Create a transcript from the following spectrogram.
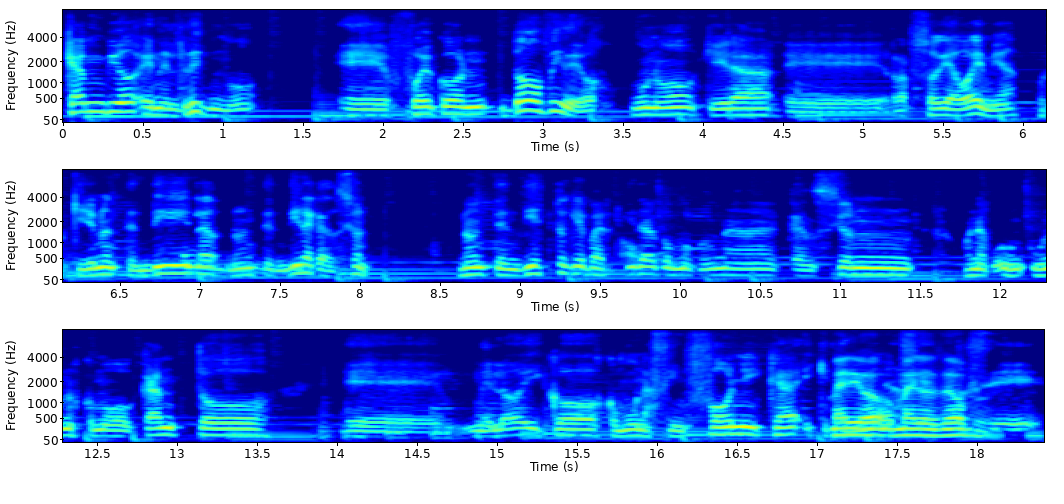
cambio en el ritmo eh, fue con dos videos. Uno que era eh, Rapsodia Bohemia, porque yo no entendí la, no entendí la canción. No entendí esto que partiera como con una canción, una- un- unos como cantos eh, melódicos, como una sinfónica. Y que Medio- medio de haciéndose-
